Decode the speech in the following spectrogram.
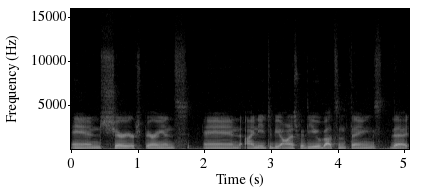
and share your experience. And I need to be honest with you about some things that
